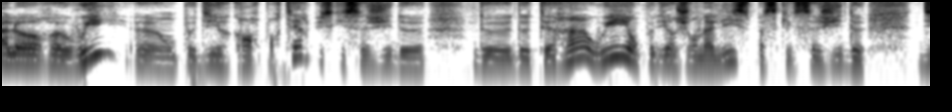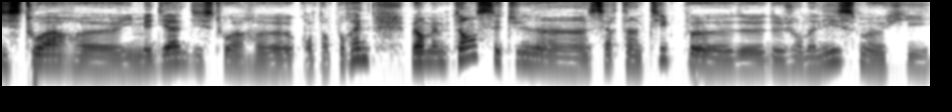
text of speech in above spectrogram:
Alors euh, oui, euh, on peut dire grand reporter puisqu'il s'agit de, de, terrain. Oui, on peut dire journaliste parce qu'il s'agit d'histoire euh, immédiate, d'histoire contemporaine. Mais en même temps, c'est un certain type de, journalisme qui,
